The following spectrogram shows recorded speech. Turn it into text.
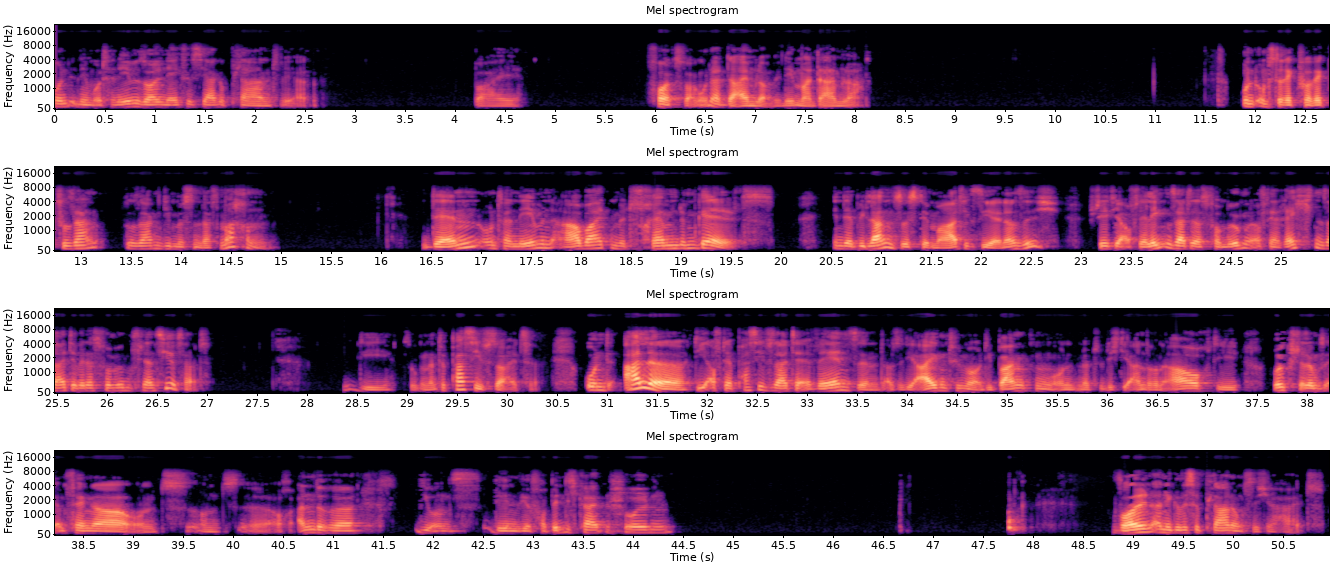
und in dem Unternehmen soll nächstes Jahr geplant werden. Bei Volkswagen oder Daimler. Wir nehmen mal Daimler. Und um es direkt vorweg zu sagen, zu sagen, die müssen das machen. Denn Unternehmen arbeiten mit fremdem Geld. In der Bilanzsystematik, Sie erinnern sich, steht ja auf der linken Seite das Vermögen und auf der rechten Seite, wer das Vermögen finanziert hat die sogenannte Passivseite. Und alle, die auf der Passivseite erwähnt sind, also die Eigentümer und die Banken und natürlich die anderen auch, die Rückstellungsempfänger und, und äh, auch andere, die uns, denen wir Verbindlichkeiten schulden, wollen eine gewisse Planungssicherheit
